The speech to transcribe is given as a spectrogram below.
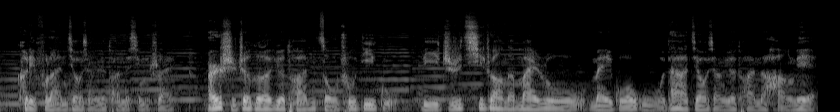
——克利夫兰交响乐团的兴衰。而使这个乐团走出低谷，理直气壮地迈入美国五大交响乐团的行列，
